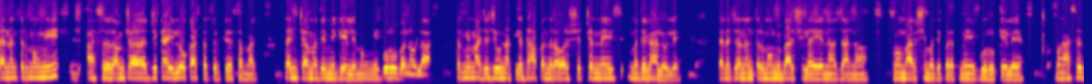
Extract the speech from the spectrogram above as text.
त्यानंतर मग मी असं आमच्या जे काही लोक असतात तृतीय समाज त्यांच्यामध्ये मी गेले. मग मी गुरु बनवला. तर मी माझ्या जीवनातले दहा पंधरा वर्ष चेन्नई मध्ये घालवले. त्याच्या नंतर मग मी बार्शीला येणं जाणं. मग बार्शीमध्ये परत मी गुरु केले. मग असंच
